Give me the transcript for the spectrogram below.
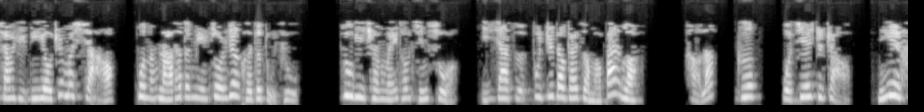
小雨滴又这么小，不能拿他的命做任何的赌注。陆亦辰眉头紧锁，一下子不知道该怎么办了。好了，哥，我接着找。你也好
